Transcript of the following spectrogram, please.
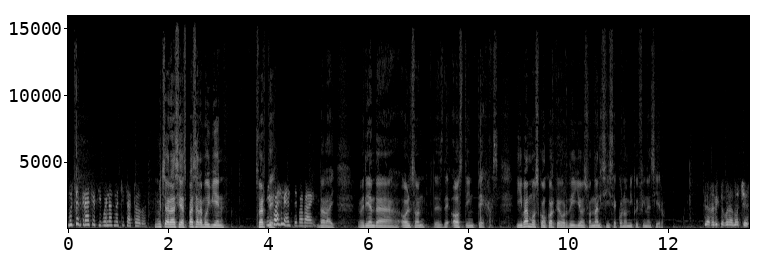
Muchas gracias y buenas noches a todos. Muchas gracias, pásala muy bien. Suerte. Igualmente, bye bye. Bye bye. Brianda Olson desde Austin, Texas. Y vamos con Jorge Gordillo en su análisis económico y financiero. Gracias, Víctor. Buenas noches.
